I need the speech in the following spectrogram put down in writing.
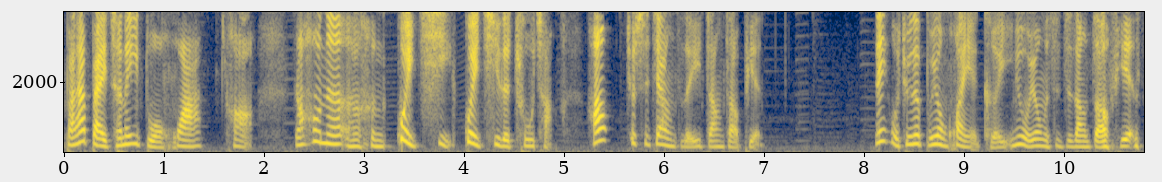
把它摆成了一朵花，哈，然后呢，呃，很贵气，贵气的出场，好，就是这样子的一张照片。哎，我觉得不用换也可以，因为我用的是这张照片。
